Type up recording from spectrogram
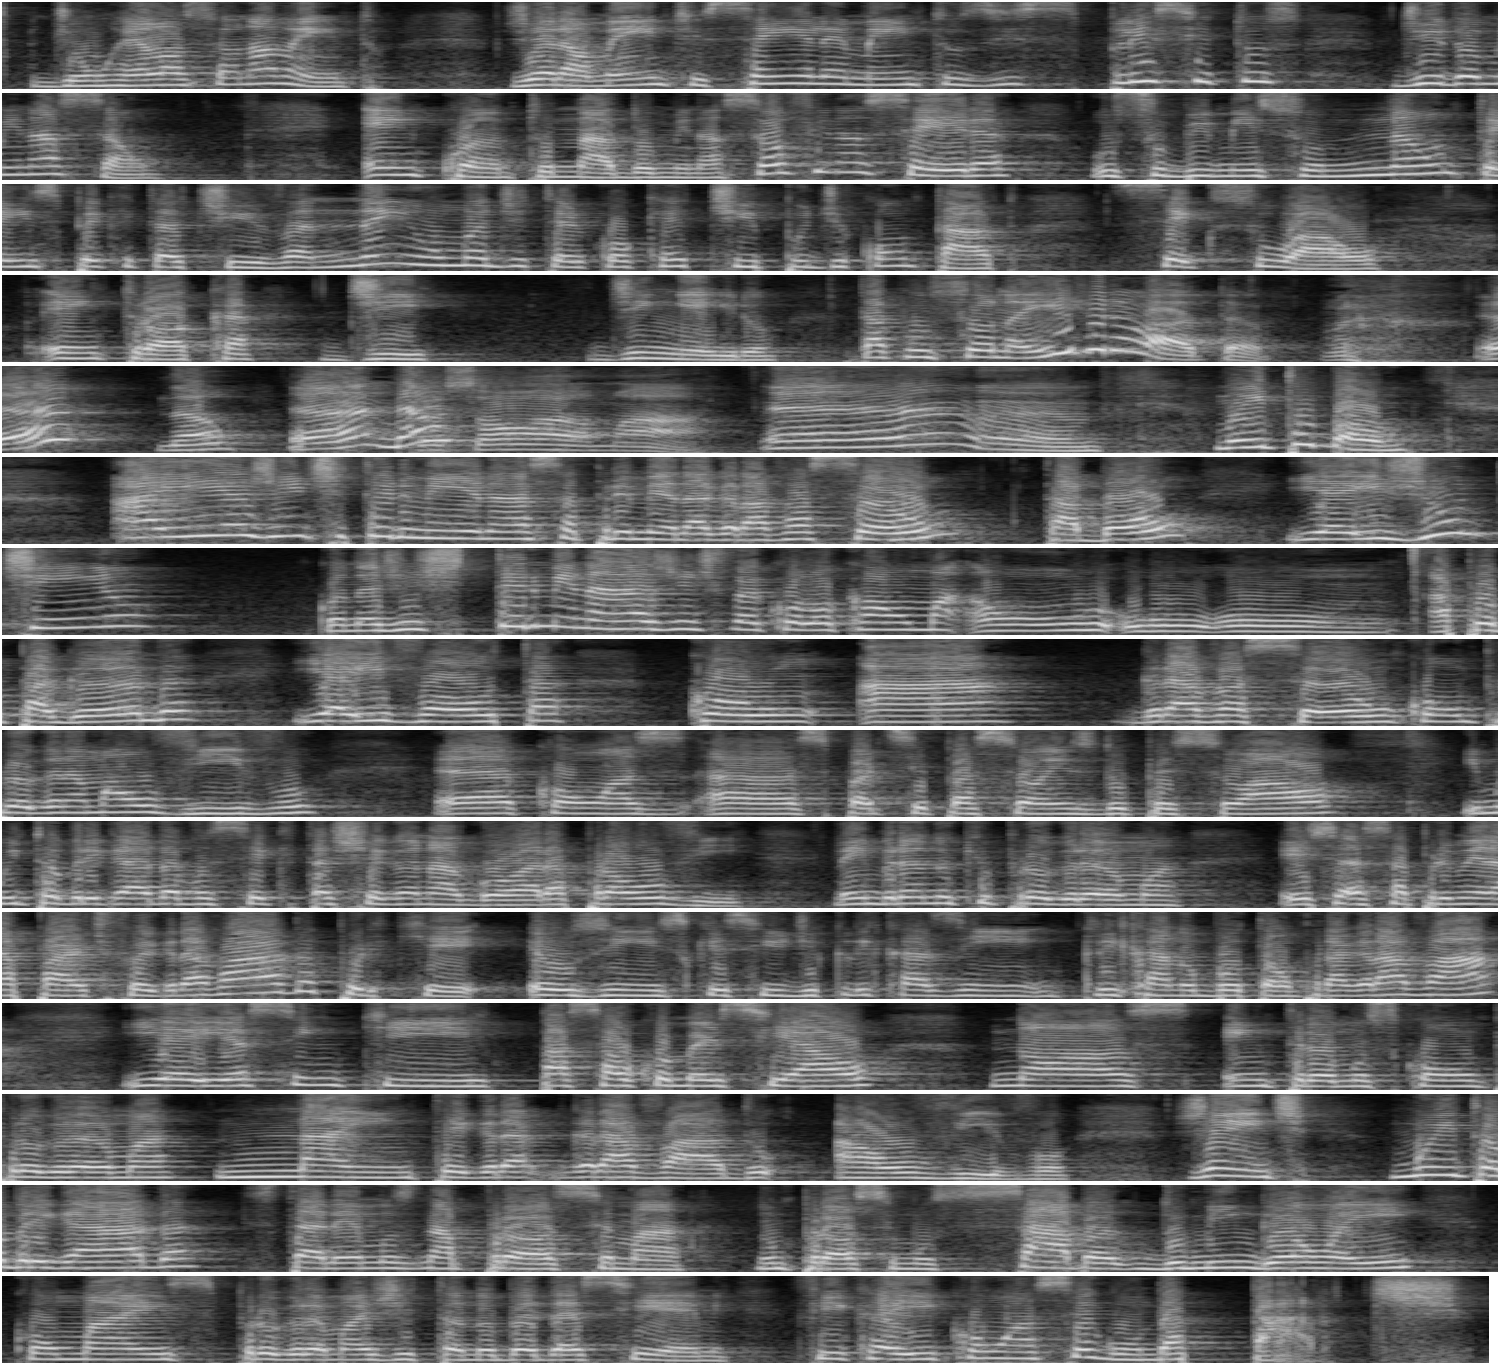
de um relacionamento, geralmente sem elementos explícitos de dominação. Enquanto na dominação financeira, o submisso não tem expectativa nenhuma de ter qualquer tipo de contato sexual em troca de dinheiro. Tá com sono aí, vira-lata? Hã? Não. Hã? Não? Foi só uma. Ah, muito bom. Aí a gente termina essa primeira gravação, tá bom? E aí, juntinho, quando a gente terminar, a gente vai colocar uma, um, um, um, a propaganda e aí volta com a gravação, com o programa ao vivo, é, com as, as participações do pessoal. E muito obrigada a você que está chegando agora para ouvir. Lembrando que o programa, esse, essa primeira parte foi gravada, porque euzinho esqueci de clicarzinho, clicar no botão para gravar. E aí, assim que passar o comercial, nós entramos com o programa na íntegra, gravado ao vivo. Gente, muito obrigada. Estaremos na próxima, no próximo sábado, domingão aí, com mais programa Agitando o BDSM. Fica aí com a segunda parte.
